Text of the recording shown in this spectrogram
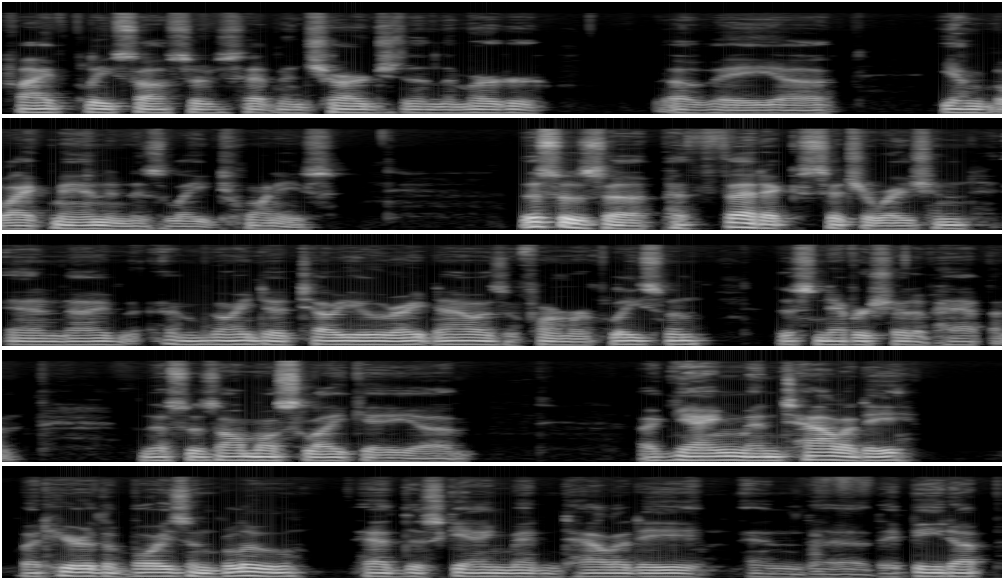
five police officers have been charged in the murder of a uh, young black man in his late 20s. This was a pathetic situation, and I, am going to tell you right now, as a former policeman, this never should have happened. This was almost like a uh, a gang mentality, but here the boys in blue had this gang mentality, and uh, they beat up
